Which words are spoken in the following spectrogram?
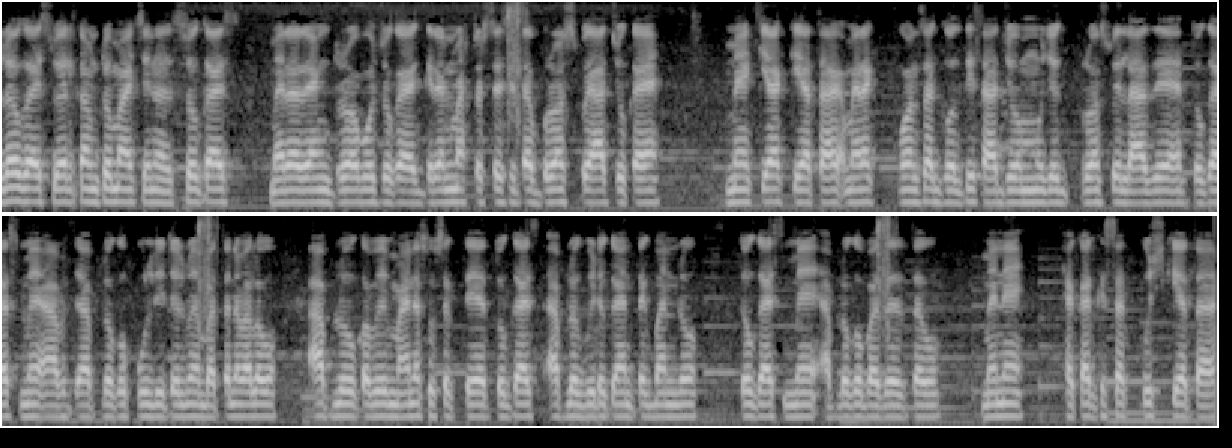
Hello guys welcome to my channel so guys मेरा रैंक ड्रॉप हो चुका है. ग्रैंड मास्टर से सीधा ब्रॉन्ज पे आ चुका है. मैं क्या किया था? मेरा कौन सा गलती था जो मुझे ब्रॉन्ज पे ला दे तो गैस मैं आप, आप लोगों को फुल डिटेल में बताने वाला हूँ. आप लोगों का भी माइनस हो सकते हैं. तो गैस आप लोग वीडियो के अंत तक बन हो तो गैस मैं आप लोगों को बता देता हूँ. मैंने हैकर के साथ पुश किया था.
